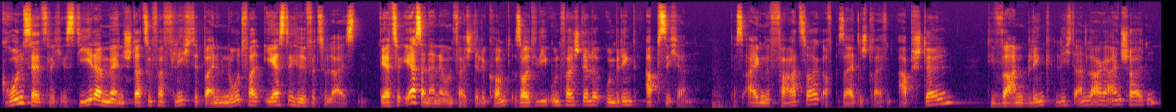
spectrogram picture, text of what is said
Grundsätzlich ist jeder Mensch dazu verpflichtet, bei einem Notfall erste Hilfe zu leisten. Wer zuerst an eine Unfallstelle kommt, sollte die Unfallstelle unbedingt absichern. Das eigene Fahrzeug auf Seitenstreifen abstellen, die Warnblinklichtanlage einschalten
